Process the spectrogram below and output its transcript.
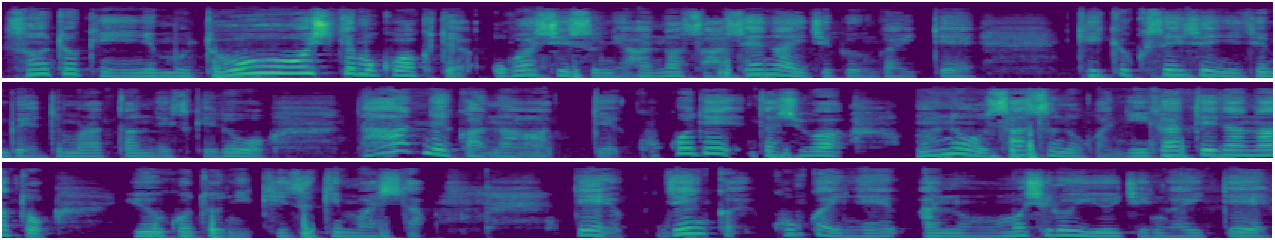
その時にね、もうどうしても怖くて、オアシスに花させない自分がいて、結局先生に全部やってもらったんですけど、なんでかなって、ここで私は物を刺すのが苦手だなということに気づきました。で、前回、今回ね、あの、面白い友人がいて、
